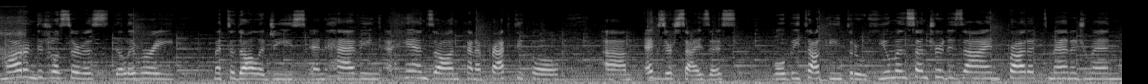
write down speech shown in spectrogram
modern digital service delivery methodologies and having a hands-on kind of practical um, exercises. We'll be talking through human-centered design, product management,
